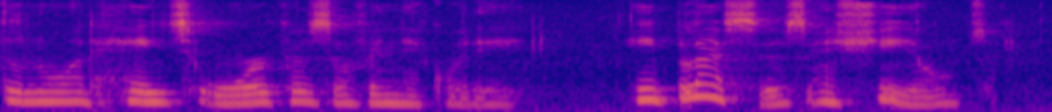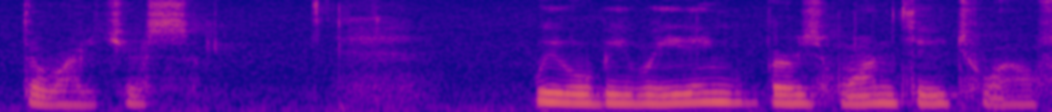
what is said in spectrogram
The Lord hates workers of iniquity. He blesses and shields the righteous. We will be reading verse 1 through 12.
